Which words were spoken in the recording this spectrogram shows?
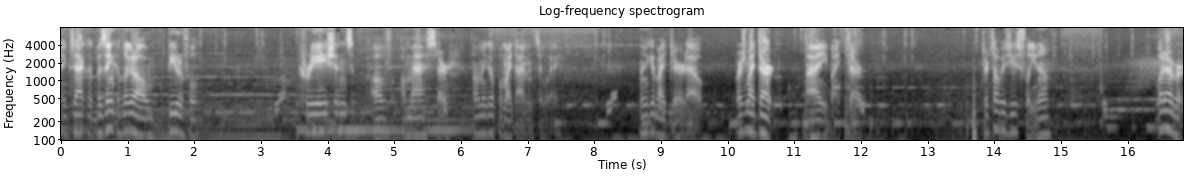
Exactly, Bazinga, look at all. Beautiful. Creations of a master. Let me go put my diamonds away. Let me get my dirt out. Where's my dirt? I need my dirt. Dirt's always useful, you know? Whatever.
